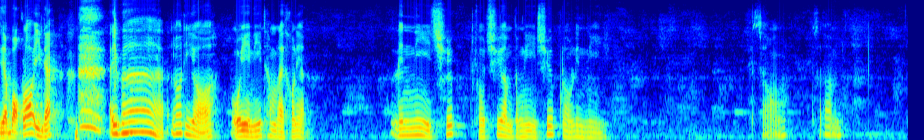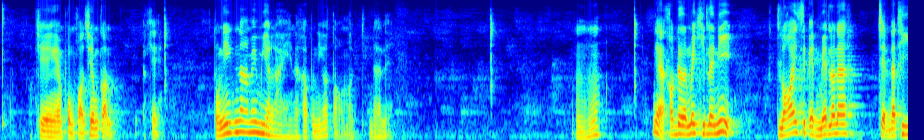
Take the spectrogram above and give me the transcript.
อย่าบอกรอดอีกนะ ไอ้บ้ารอดอีกเหรอ โอ้ยนี้ทำอะไรเขาเนี่ย เล่นนี่ชึบเขาเชื่อมตรงนี้ชึบเราเล่นนี่สองสามโอเคงั้นผมขอเชื่อมก่อน โอเค ตรงนี้หน้าไม่มีอะไรนะครับอันนี้ก็ต่อมากินได้เลยอือฮึเนี่ยเขาเดินไม่คิดเลยนี่ร้อยสิบเอ็ดเมตรแล้วนะเจ็ดนาที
